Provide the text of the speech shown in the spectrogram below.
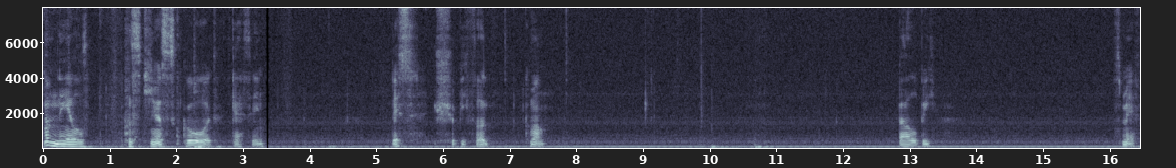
thumbnails has just scored. guessing. this should be fun. Come on. Balby. Smith.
